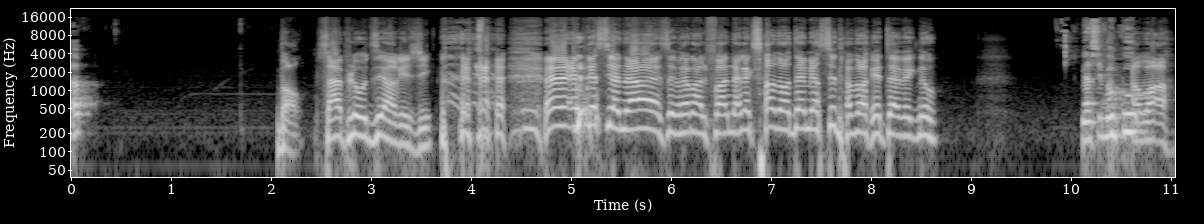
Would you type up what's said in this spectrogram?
Hop. Bon, ça applaudit en régie. Euh, impressionnant, c'est vraiment le fun. Alexandre Audet, merci d'avoir été avec nous. Merci beaucoup. Au revoir.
